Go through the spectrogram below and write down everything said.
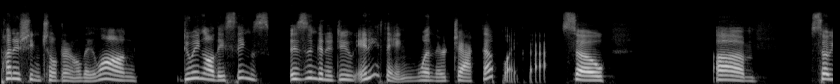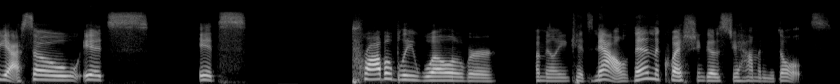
punishing children all day long doing all these things isn't going to do anything when they're jacked up like that. So um, so yeah, so it's it's probably well over a million kids now. Then the question goes to how many adults?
